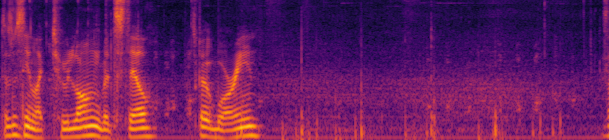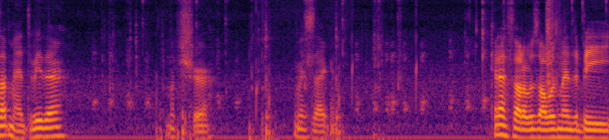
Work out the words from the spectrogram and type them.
Doesn't seem like too long, but still. It's a bit worrying. Is that meant to be there? I'm not sure. Give me a second. Kind of thought it was always meant to be...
